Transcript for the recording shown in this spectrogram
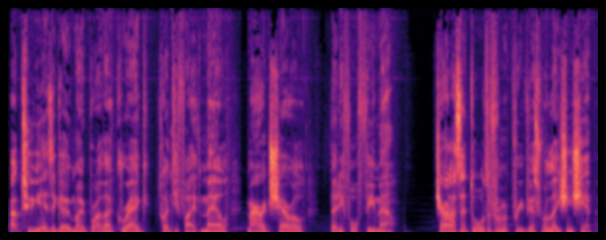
About two years ago, my brother Greg, 25 male, married Cheryl, 34 female. Cheryl has a daughter from a previous relationship,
